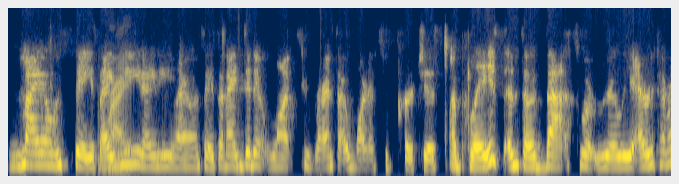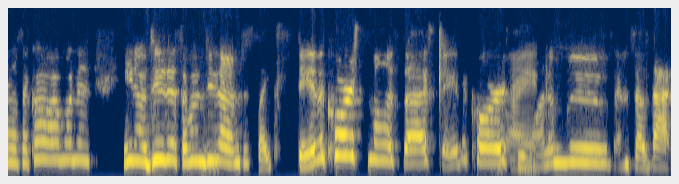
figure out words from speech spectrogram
my own space. I right. need, I need my own space. And I didn't want to rent. I wanted to purchase a place. And so that's what really every time I was like, oh, I want to, you know, do this. I want to do that. I'm just like, stay the course, Melissa, stay the course. Right. We want to move. And so that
